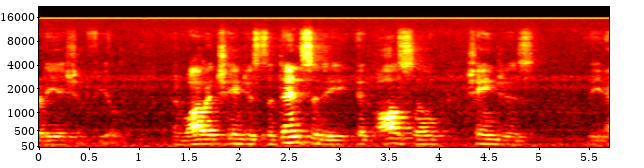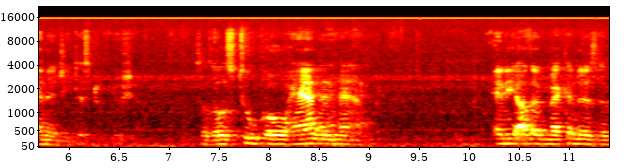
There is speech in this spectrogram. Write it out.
radiation field. And while it changes the density, it also changes the energy distribution. So those two go hand in hand any other mechanism,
